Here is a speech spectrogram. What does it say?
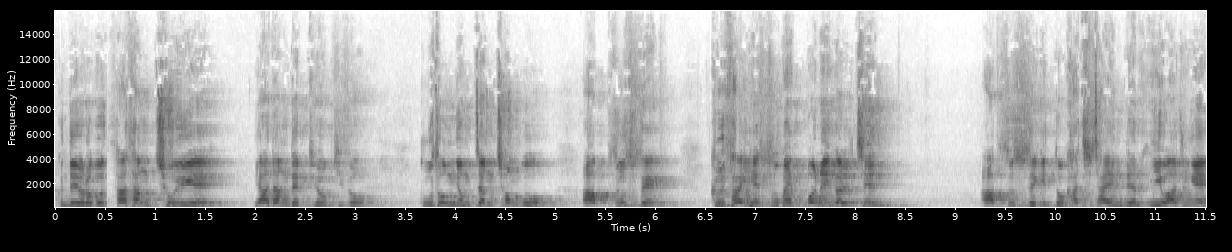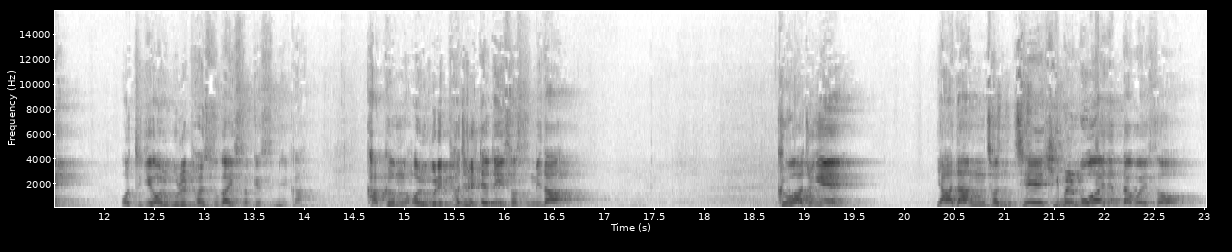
근데 여러분, 사상 초유의 야당 대표 기소, 구속영장 청구, 압수수색, 그 사이에 수백 번에 걸친 압수수색이 또 같이 자행되는 이 와중에 어떻게 얼굴을 펼 수가 있었겠습니까? 가끔 얼굴이 펴질 때도 있었습니다. 그 와중에 야당 전체의 힘을 모아야 된다고 해서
